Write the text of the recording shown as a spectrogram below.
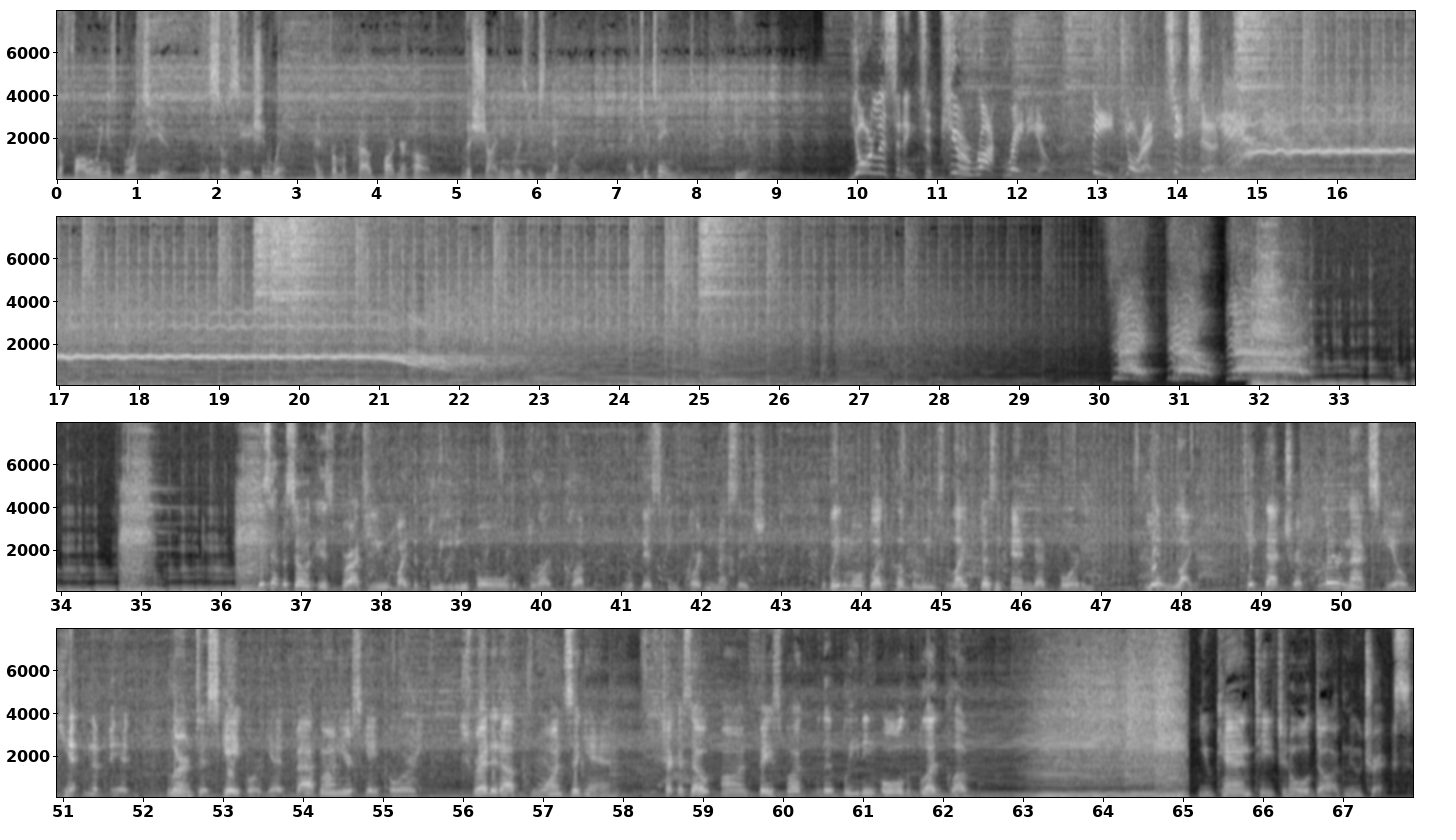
The following is brought to you in association with and from a proud partner of the Shining Wizards Network. Entertainment here. You're listening to Pure Rock Radio. Feed your addiction. This episode is brought to you by the Bleeding Old Blood Club with this important message. The Bleeding Old Blood Club believes life doesn't end at 40. Live life. Take that trip. Learn that skill. Get in the pit. Learn to skate or get back on your skateboard. Shred it up once again. Check us out on Facebook, the Bleeding Old Blood Club. You can teach an old dog new tricks.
